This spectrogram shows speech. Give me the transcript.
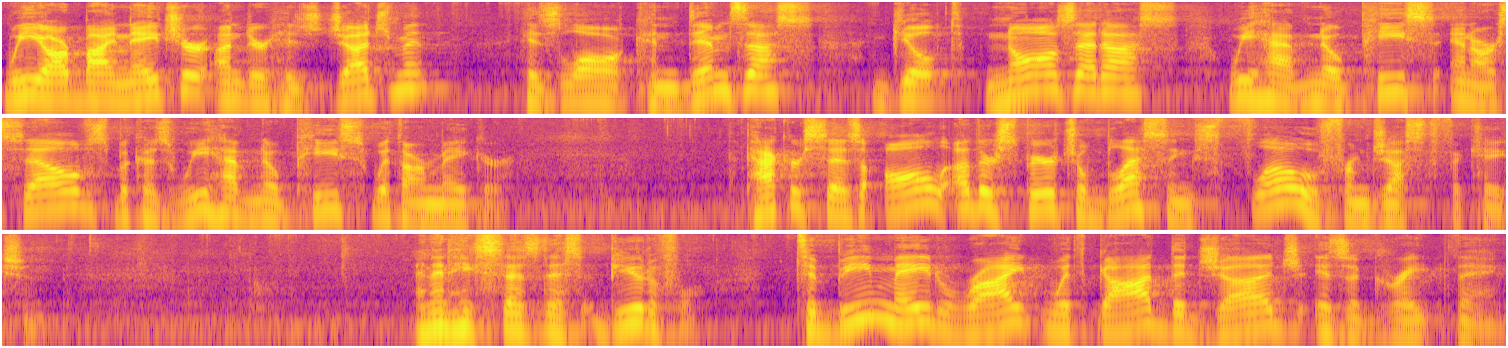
we are by nature under his judgment. His law condemns us, guilt gnaws at us, we have no peace in ourselves because we have no peace with our Maker. Packer says all other spiritual blessings flow from justification. And then he says this beautiful to be made right with God the judge is a great thing.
